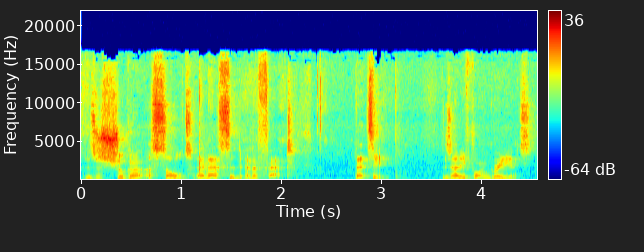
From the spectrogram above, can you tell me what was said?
There's a sugar, a salt, an acid, and a fat. That's it. There's only four ingredients.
